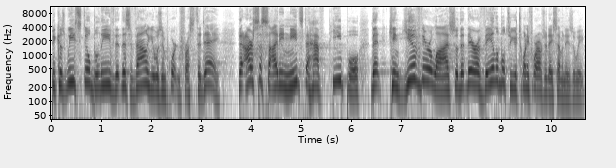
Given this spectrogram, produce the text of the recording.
because we still believe that this value was important for us today. That our society needs to have people that can give their lives so that they're available to you 24 hours a day, seven days a week.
